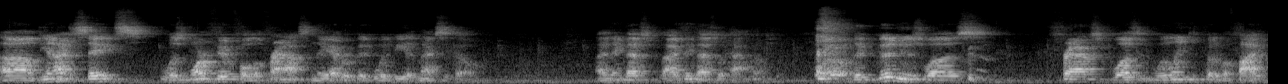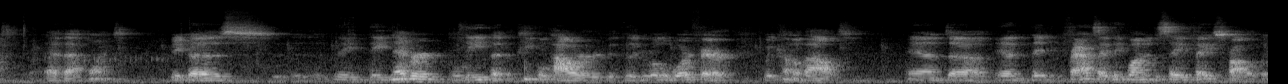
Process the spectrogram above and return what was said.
uh, the United States was more fearful of France than they ever would would be of Mexico. I think that's, I think that's what happened. The good news was France wasn't willing to put up a fight at that point because they, they never believed that the people power, that the guerrilla warfare would come about. And, uh, and they, France, I think, wanted to save face probably.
